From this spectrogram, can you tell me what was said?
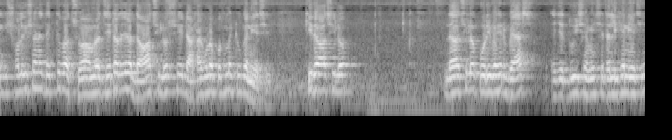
এই সলিউশনে দেখতে পাচ্ছ, আমরা যেটা যেটা দেওয়া ছিল, সেই ডাটাগুলো প্রথমে টুকে নিয়েছি। কি দেওয়া ছিল? দেওয়া ছিল পরিবাহীর ব্যাস, এই যে দুই সেমি সেটা লিখে নিয়েছি।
